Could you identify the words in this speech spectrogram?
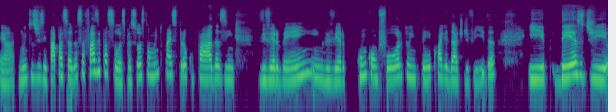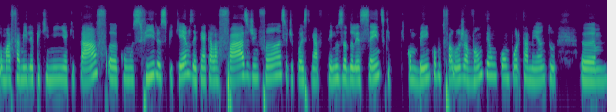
É, muitos dizem está passando. Essa fase passou. As pessoas estão muito mais preocupadas em viver bem, em viver com conforto, em ter qualidade de vida. E desde uma família pequenininha que está uh, com os filhos pequenos, aí tem aquela fase de infância, depois tem, a, tem os adolescentes que, que, como bem como tu falou, já vão ter um comportamento um,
